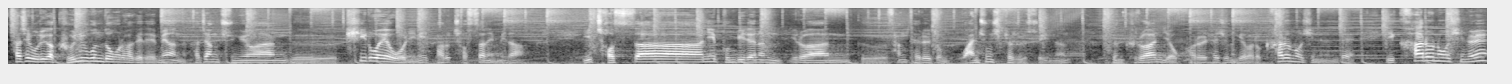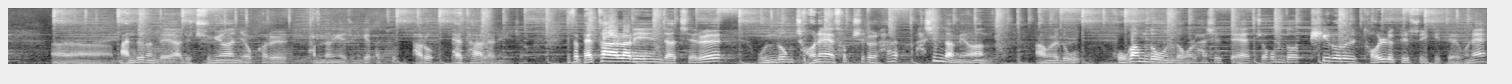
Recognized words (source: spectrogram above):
사실 우리가 근육 운동을 하게 되면 가장 중요한 그 피로의 원인이 바로 젖산입니다. 이 젖산이 분비되는 이러한 그 상태를 좀 완충시켜 줄 수 있는 어떤 그러한 역할을 해주는 게 바로 카르노신인데 이 카르노신을 어, 만드는 데 아주 중요한 역할을 담당해 주는 게 바로 베타알라닌이죠. 그래서 베타알라닌 자체를 운동 전에 섭취를 하, 신다면 아무래도 고강도 운동을 하실 때 조금 더 피로를 덜 느낄 수 있기 때문에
